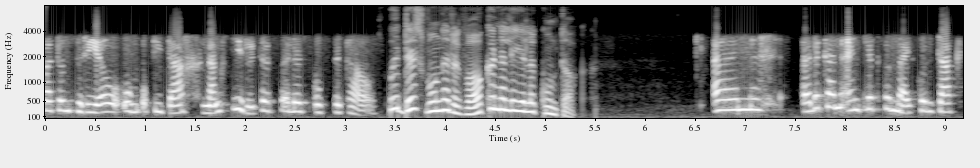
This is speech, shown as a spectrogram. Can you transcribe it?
wat ons reël om op die dag langs die roete vir hulle op te tel. O, dis wonderlik. Waar kan hulle julle kontak? Ehm um, hulle kan eintlik vir my kontak.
